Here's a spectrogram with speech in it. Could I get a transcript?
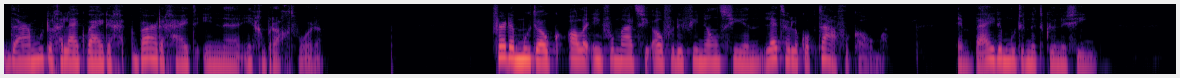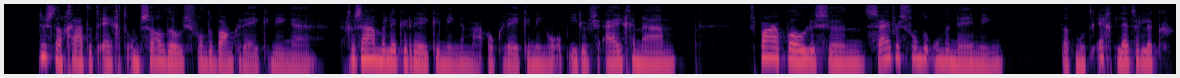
daar moet een gelijkwaardigheid in, uh, in gebracht worden. Verder moet ook alle informatie over de financiën letterlijk op tafel komen. En beide moeten het kunnen zien. Dus dan gaat het echt om saldo's van de bankrekeningen, gezamenlijke rekeningen, maar ook rekeningen op ieders eigen naam, spaarpolissen, cijfers van de onderneming. Dat moet echt letterlijk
